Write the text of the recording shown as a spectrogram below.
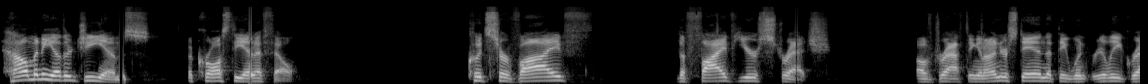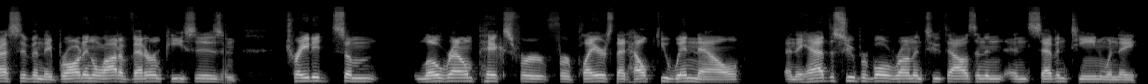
How many other GMs across the NFL could survive the five year stretch of drafting. And I understand that they went really aggressive and they brought in a lot of veteran pieces and traded some low round picks for for players that helped you win now. And they had the Super Bowl run in 2017 when they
